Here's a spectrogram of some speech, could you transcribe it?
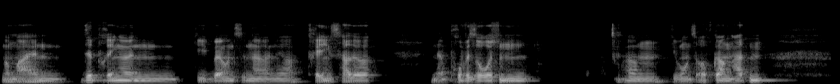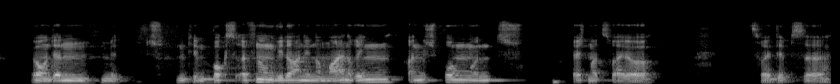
normalen Dip-Ringe, die bei uns in der, in der, Trainingshalle, in der provisorischen, ähm, die wir uns aufgegangen hatten. Ja, und dann mit, mit den Boxöffnungen wieder an den normalen Ringen rangesprungen und vielleicht mal zwei, zwei Dips, äh,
